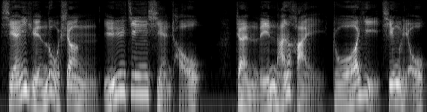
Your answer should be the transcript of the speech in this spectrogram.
闲允陆生，于今显愁。枕临南海，浊溢清流。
